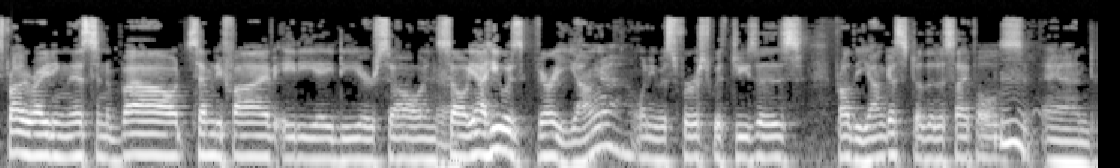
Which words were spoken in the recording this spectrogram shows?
he's probably writing this in about 75, 80 AD or so. And Yeah. so, yeah, he was very young when he was first with Jesus, probably the youngest of the disciples. And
